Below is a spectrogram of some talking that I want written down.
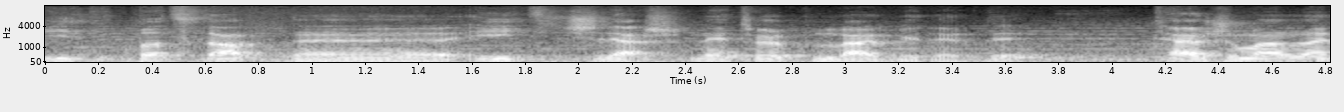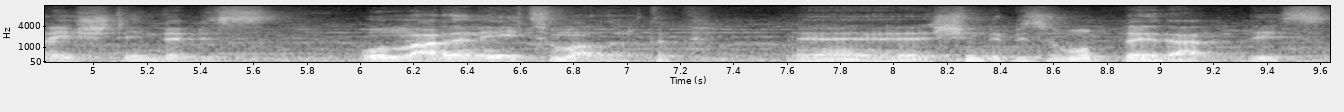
ilk batıdan e, eğiticiler, networkerlar gelirdi. Tercümanlar eşliğinde biz onlardan eğitim alırdık. E, şimdi bizi mutlu eden biz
